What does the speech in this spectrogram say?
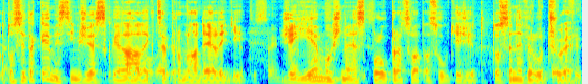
A to si také myslím, že je skvělá lekce pro mladé lidi, že je možné spolupracovat a soutěžit. To se nevylučuje.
